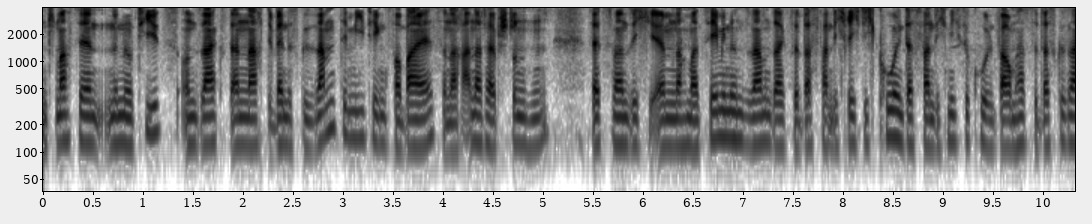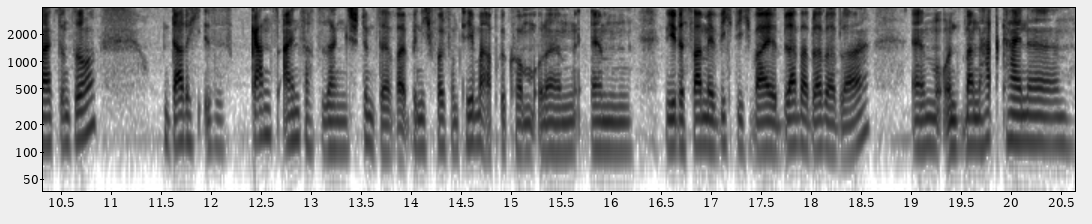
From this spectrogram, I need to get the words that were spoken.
und machst dir eine Notiz und sagst dann nach, wenn das gesamte Meeting vorbei ist, so nach anderthalb Stunden, setzt man sich ähm, nochmal zehn Minuten zusammen und sagt das fand ich richtig cool und das fand ich nicht so cool und warum hast du das gesagt und so. Und dadurch ist es ganz einfach zu sagen, stimmt, da bin ich voll vom Thema abgekommen oder ähm, nee, das war mir wichtig, weil bla bla bla bla bla. Ähm, und man hat keine,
